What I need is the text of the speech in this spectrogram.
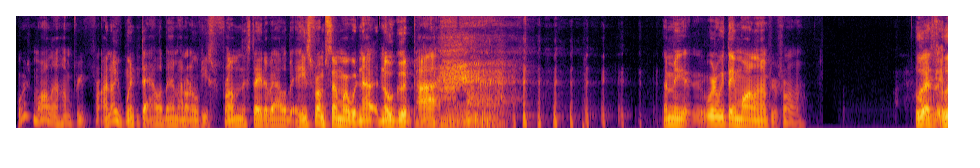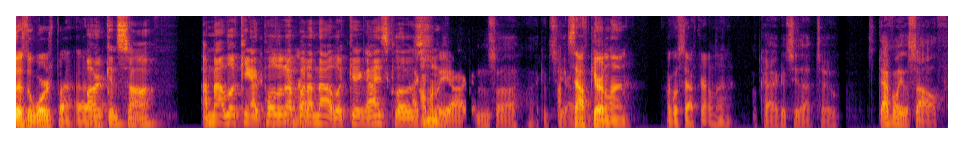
where's Marlon Humphrey from? I know he went to Alabama. I don't know if he's from the state of Alabama. He's from somewhere with not no good pie. Let me. Where do we think Marlon Humphrey from? Who has who has the worst pie? Uh, Arkansas. I'm not looking. I pulled it up, but I'm not looking. Eyes closed. I closed. can gonna- see Arkansas. I can see South Carolina. I'll go South Carolina. Okay, I can see that too. It's definitely the South.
